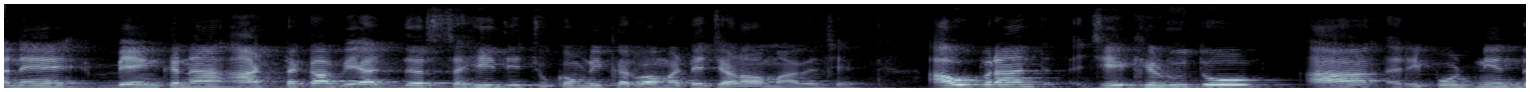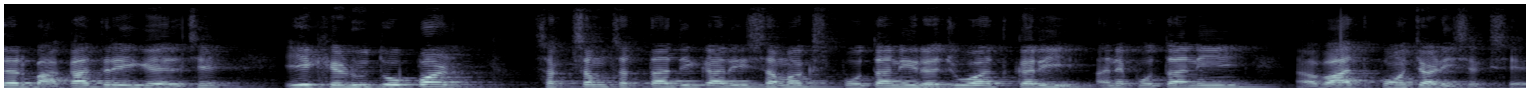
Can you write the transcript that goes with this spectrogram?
અને બેંકના આઠ ટકા વ્યાજ દર સહિત એ ચૂકવણી કરવા માટે જણાવવામાં આવેલ છે. આ ઉપરાંત જે ખેડૂતો આ રિપોર્ટની અંદર બાકાત રહી ગયેલ છે, એ ખેડૂતો પણ સક્ષમ સત્તાધિકારી સમક્ષ પોતાની રજૂઆત કરી અને પોતાની વાત પહોંચાડી શકશે.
